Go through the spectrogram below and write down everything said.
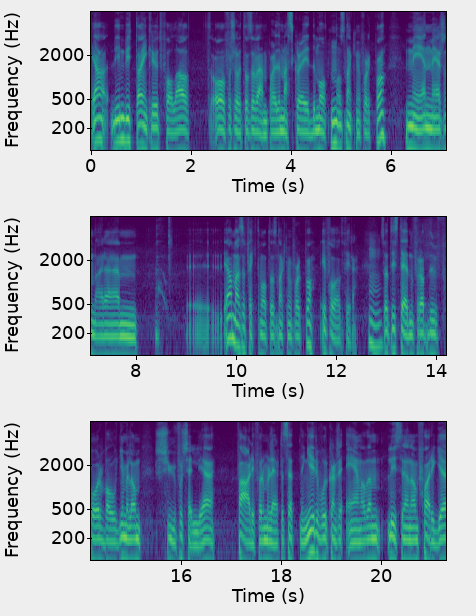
Ja, de bytta egentlig ut Fallout og for så vidt også Vampire the Masquerade-måten å snakke med folk på, med en mer sånn der eh, Ja, Mass Effect-måte å snakke med folk på i Fallout 4. Mm. Så at istedenfor at du får valget mellom sju forskjellige ferdigformulerte setninger, hvor kanskje én av dem lyser en eller annen farge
